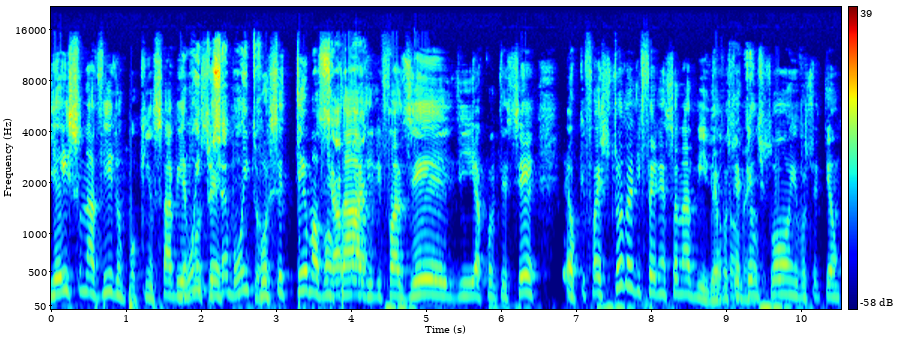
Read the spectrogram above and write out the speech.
E é isso na vida um pouquinho, sabe? É Muito, você, isso é muito. você ter uma vontade apa- de fazer, de acontecer, é o que faz toda a diferença na vida. É você ter um Totalmente. sonho, você ter um,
